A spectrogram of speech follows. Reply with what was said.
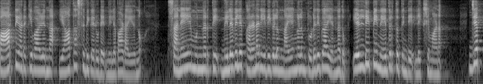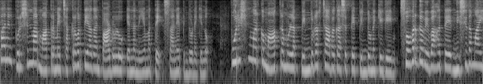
പാർട്ടി അടക്കി വാഴുന്ന യാഥാസ്ഥിതികരുടെ നിലപാടായിരുന്നു. സനയെ മുൻനിർത്തി നിലവിലെ ഭരണരീതികളും നയങ്ങളും തുടരുക എന്നതും എൽ ഡി പി നേതൃത്വത്തിന്റെ ലക്ഷ്യമാണ്. ജപ്പാനിൽ പുരുഷന്മാർ മാത്രമേ ചക്രവർത്തിയാകാൻ പാടുള്ളൂ എന്ന നിയമത്തെ സനെ പിന്തുണയ്ക്കുന്നു. പുരുഷന്മാർക്ക് മാത്രമുള്ള പിന്തുടർച്ചാവകാശത്തെ പിന്തുണയ്ക്കുകയും സ്വവർഗ വിവാഹത്തെ നിശിതമായി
